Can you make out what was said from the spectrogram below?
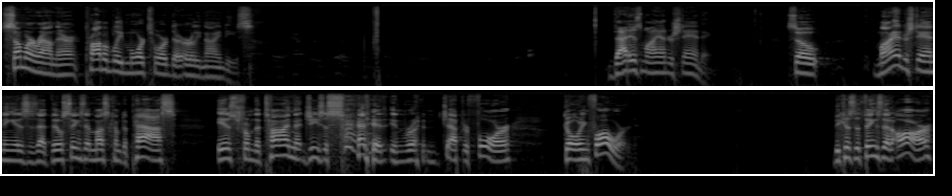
somewhere around there, probably more toward the early 90s. That is my understanding. So, my understanding is, is that those things that must come to pass is from the time that Jesus said it in, in chapter 4 going forward. Because the things that are,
